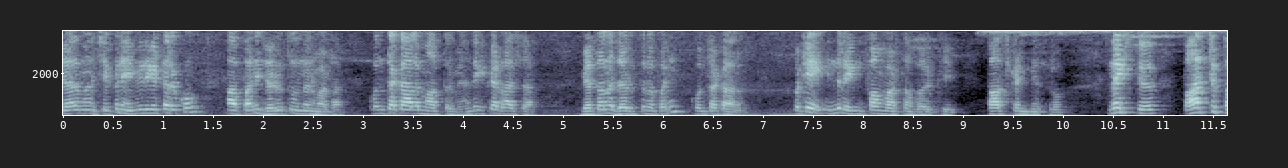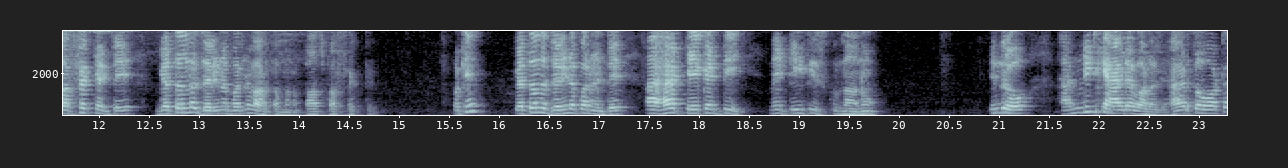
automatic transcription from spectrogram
లేదా మనం చెప్పిన ఎనిమిది గంటలకు ఆ పని జరుగుతుందనమాట కొంతకాలం మాత్రమే. అందుకే ఇక్కడ రాశా గతంలో జరుగుతున్న పని కొంతకాలం. ఓకే ఇందులో ఇన్ఫామ్ వాడతాం వరకు పాస్ట్ కంటిన్యూస్లో నెక్స్ట్ పాస్ట్ పర్ఫెక్ట్ అంటే గతంలో జరిగిన పనిని వాడతాం మనం పాస్ట్ పర్ఫెక్ట్ ఓకే? గతంలో జరిగిన పని అంటే ఐ హ్యాడ్ టేకన్ టీ నేను టీ తీసుకున్నాను. ఇందులో అన్నిటికీ హ్యాడే వాడాలి హ్యాడ్తో పాటు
